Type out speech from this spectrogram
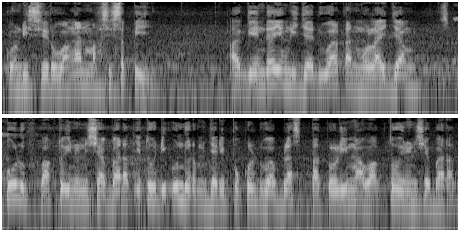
Kondisi ruangan masih sepi. Agenda yang dijadwalkan mulai jam 10 waktu Indonesia Barat itu diundur menjadi pukul 12.45 waktu Indonesia Barat.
